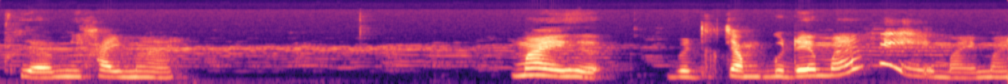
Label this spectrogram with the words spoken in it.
เผื่อมีใครมา ไม่เหอะมันจำกูได้ไหม ไม่ไม่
